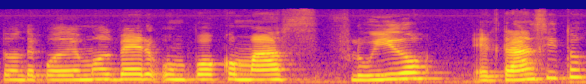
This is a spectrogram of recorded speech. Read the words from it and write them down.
donde podemos ver un poco más fluido el tránsito.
